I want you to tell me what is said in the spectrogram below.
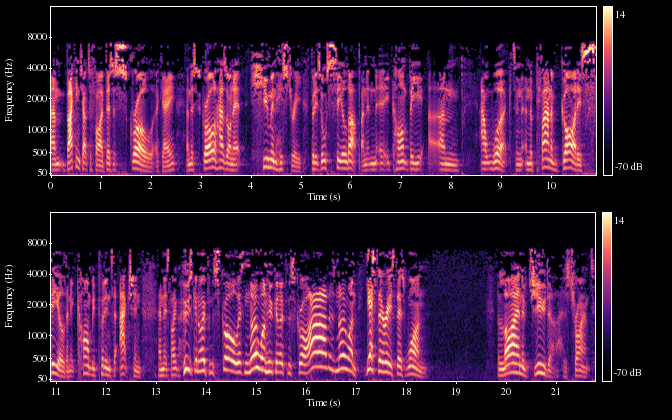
Um, back in chapter 5, there's a scroll, okay? And the scroll has on it human history, but it's all sealed up and it can't be. Um, outworked and, and the plan of God is sealed and it can't be put into action. And it's like, who's going to open the scroll? There's no one who can open the scroll. Ah, there's no one. Yes, there is. There's one. The lion of Judah has triumphed.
